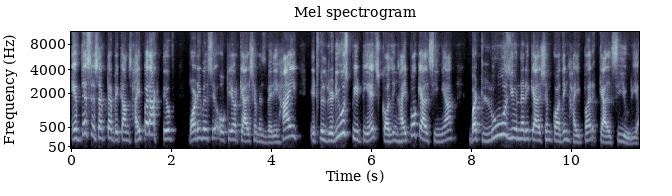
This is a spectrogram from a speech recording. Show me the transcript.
If this receptor becomes hyperactive, body will say, okay, your calcium is very high. It will reduce PTH causing hypocalcemia, but lose urinary calcium causing hypercalciuria.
